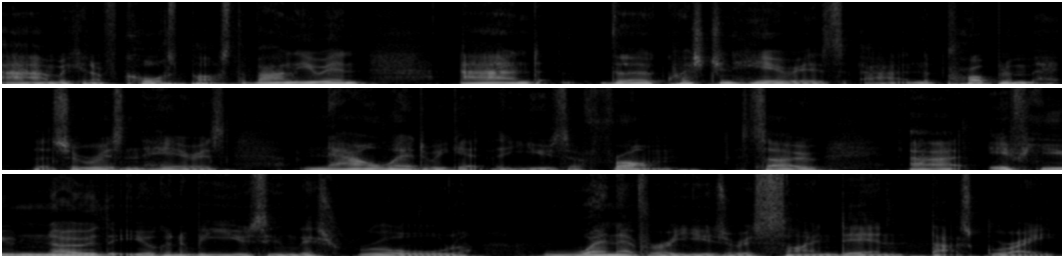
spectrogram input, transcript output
And we can of course pass the value in. And the question here is, uh, and the problem that's arisen here is, now where do we get the user from? So uh, if you know that you're going to be using this rule whenever a user is signed in, that's great.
